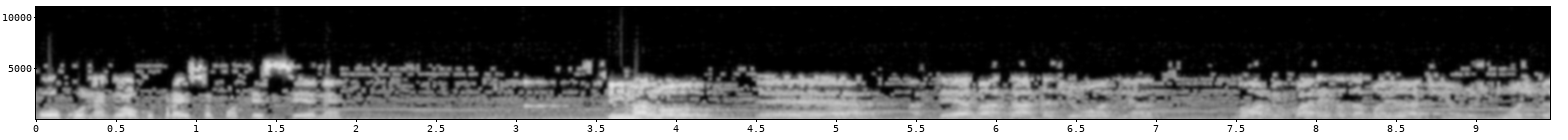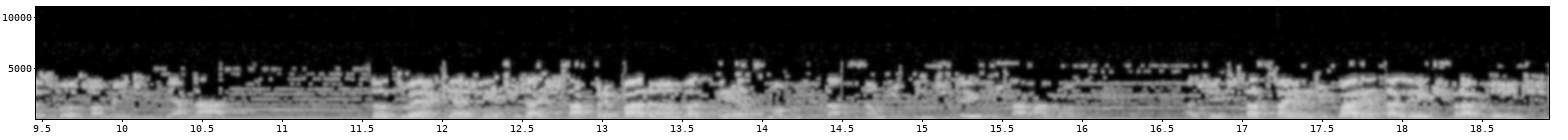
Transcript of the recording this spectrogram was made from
pouco, né, Glauco, para isso acontecer, né? Sim, Manolo. É, até na data de ontem, às 9h40 da manhã, tínhamos duas pessoas somente internadas. Tanto é que a gente já está preparando a desmobilização de 20 leitos, tá, Manolo? A gente está saindo de 40 leitos para 20.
